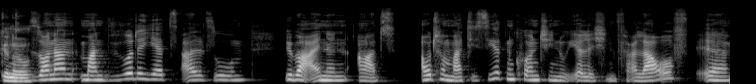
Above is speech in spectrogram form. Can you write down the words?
genau. Sondern man würde jetzt also über eine Art automatisierten kontinuierlichen Verlauf, äh,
